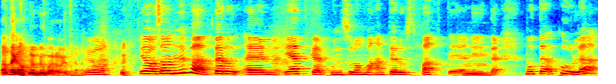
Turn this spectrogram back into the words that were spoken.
antakaa mulle numeroita. Joo. Joo, se on hyvä peru, jätkä, kun sulla on vähän perusfakteja mm. niitä. Mutta kyllä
